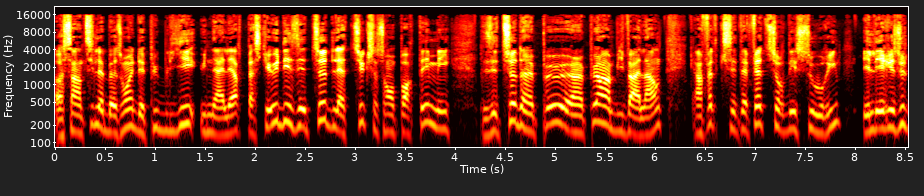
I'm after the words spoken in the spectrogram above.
a senti le besoin de publier une alerte parce qu'il y a eu des études là-dessus qui se sont portées, mais des études un peu, un peu ambivalentes, en fait, qui s'étaient faites sur des souris. Et les résultats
